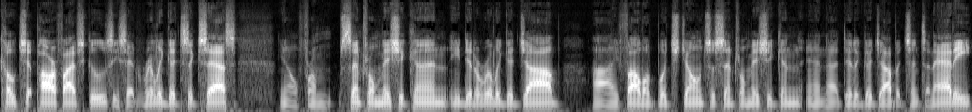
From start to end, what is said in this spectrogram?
coached at Power Five schools. He's had really good success. You know, from Central Michigan, he did a really good job. Uh, he followed Butch Jones to Central Michigan and uh, did a good job at Cincinnati.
